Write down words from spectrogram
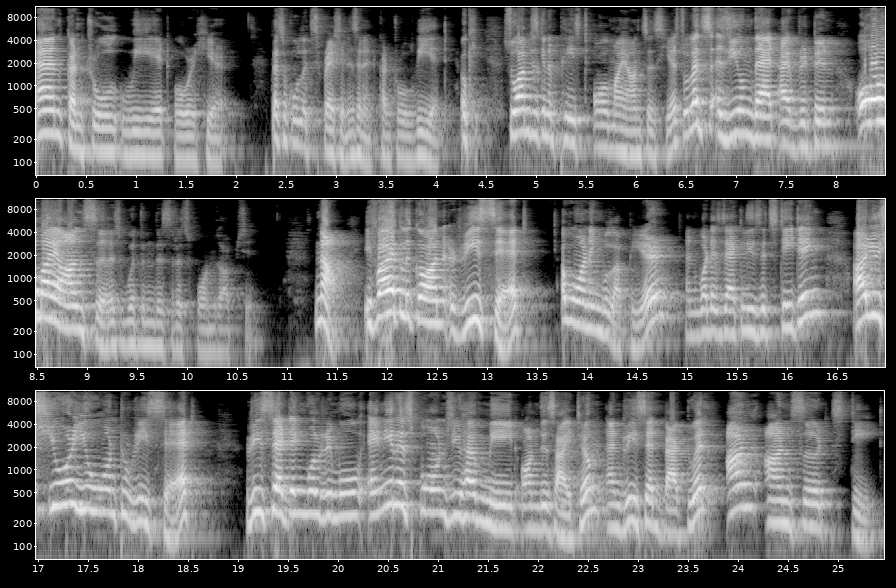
and control V it over here. That's a cool expression, isn't it? Control V it. Okay, so I'm just going to paste all my answers here. So let's assume that I've written all my answers within this response option. Now, if I click on reset, a warning will appear. And what exactly is it stating? Are you sure you want to reset? Resetting will remove any response you have made on this item and reset back to an unanswered state.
